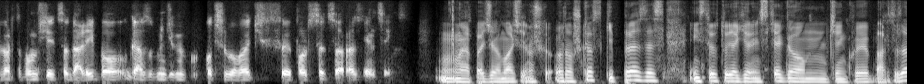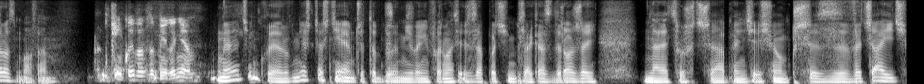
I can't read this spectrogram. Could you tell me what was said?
warto pomyśleć co dalej, bo gazu będziemy potrzebować w Polsce coraz więcej. Mm, powiedział Marcin Roszkowski, prezes Instytutu Jagiellońskiego. Dziękuję bardzo za rozmowę. Dziękuję bardzo, miłego dnia. No, dziękuję również. Też nie wiem, czy to były miłe informacje, że zapłacimy za gaz drożej, no ale cóż, trzeba będzie się przyzwyczaić.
